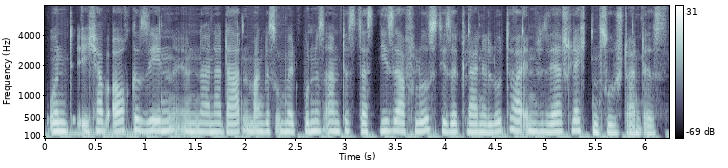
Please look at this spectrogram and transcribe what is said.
Und ich habe auch gesehen in einer Datenbank des Umweltbundesamtes, dass dieser Fluss, diese kleine Luther, in sehr schlechtem Zustand ist.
